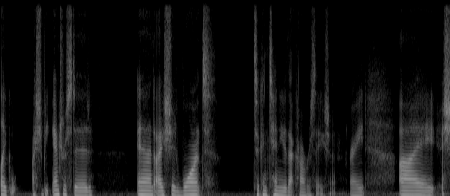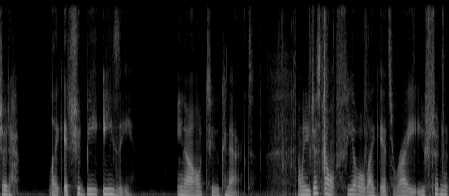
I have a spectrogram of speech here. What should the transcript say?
like I should be interested and I should want to continue that conversation, right? I should like it should be easy, you know, to connect. And when you just don't feel like it's right, you shouldn't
